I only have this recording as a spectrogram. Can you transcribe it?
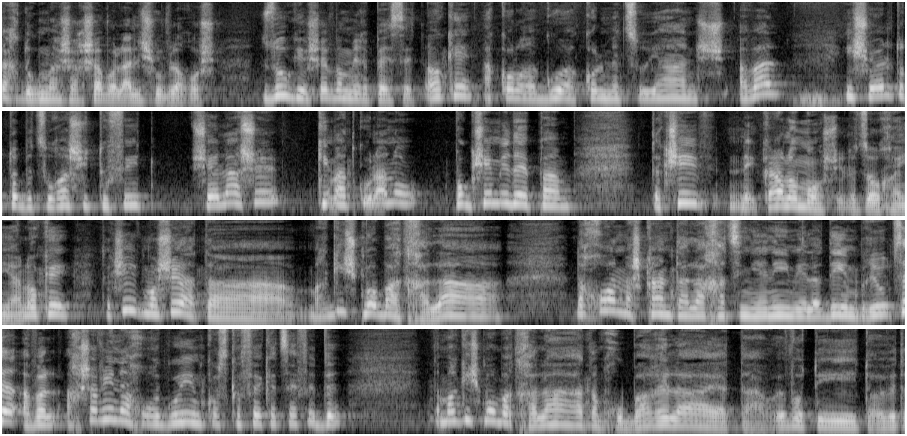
קח דוגמה שעכשיו עולה לי שוב לראש. זוג יושב במרפסת, אוקיי, הכל רגוע, הכל מצוין, ש... אבל היא שואלת אותו בצורה שיתופית, שאלה שכמעט כולנו פוגשים מדי פעם. תקשיב, נקרא לו משה לצורך העניין, אוקיי? תקשיב, משה, אתה מרגיש כמו בהתחלה, נכון, משכנתה, לחץ, עניינים, ילדים, בריאות, בסדר, אבל עכשיו הנה אנחנו רגועים, כוס קפה, קצפת, ואתה מרגיש כמו בהתחלה, אתה מחובר אליי, אתה אוהב אותי, אתה אוהב את...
